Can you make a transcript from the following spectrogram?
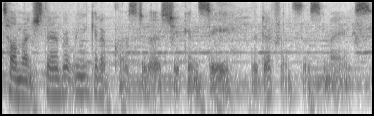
Tell much there, but when you get up close to this, you can see the difference this makes.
